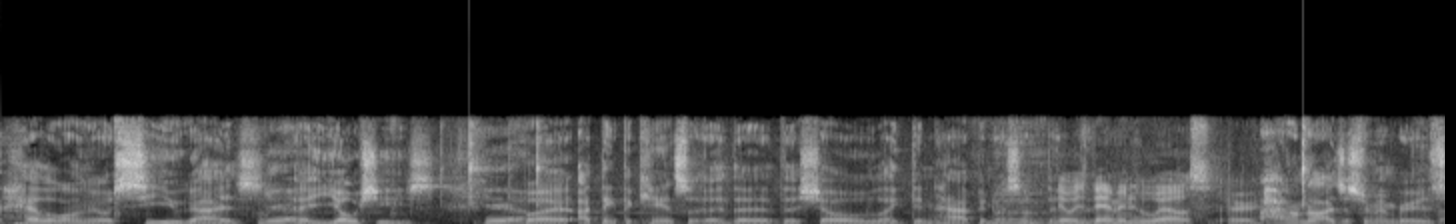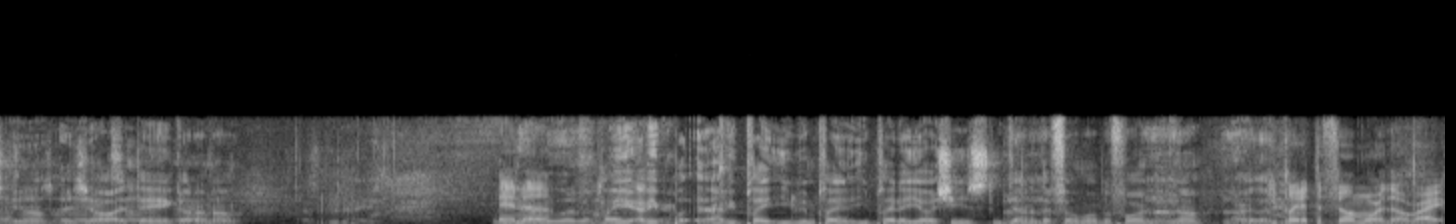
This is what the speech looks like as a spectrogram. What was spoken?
hella long ago see you guys Yeah. at Yoshi's. Yeah. but I think the cancel uh, the the show like didn't happen or something. It was But- them and who else? Or I don't know. I just remember it was, it was, it was y'all. I think I don't know. And uh, Have you have you, pl- have you played? You've been playing. You played at Yoshi's down at the Fillmore before? No. Or like- you played at the Fillmore though, right?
